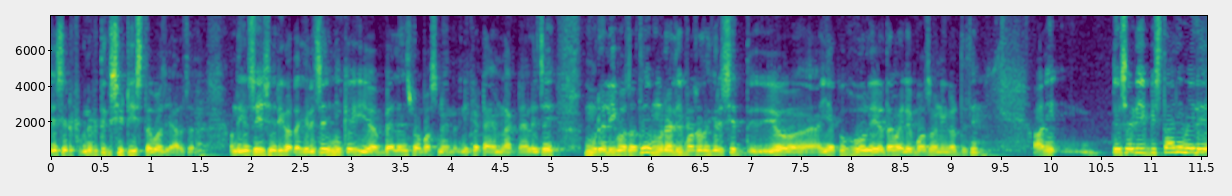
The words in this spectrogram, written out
यसरी फुक्ने बित्तिकै सिटी यस्तो बजिहाल्छ। अन्त यो चाहिँ यसरी गर्दाखेरि चाहिँ निकै ब्यालेन्समा बस्नु निकै टाइम लाग्नाले चाहिँ मुरली बजाउँथेँ। मुरली बजाउँदाखेरि सिध यो यहाँको होल हेर्दा मैले बजाउने गर्दै थिएँ अनि त्यसरी बिस्तारै मैले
